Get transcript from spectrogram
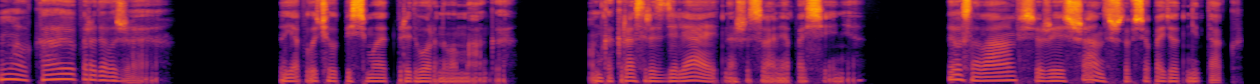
Умолкаю, продолжаю. Я получил письмо от придворного мага. Он как раз разделяет наши с вами опасения. По его словам, все же есть шанс, что все пойдет не так,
